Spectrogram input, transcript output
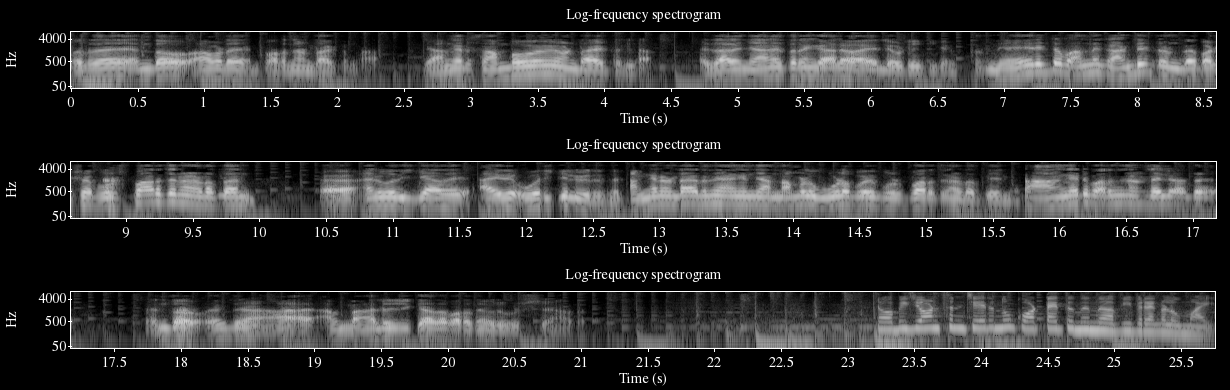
വെറുതെ എന്തോ അവിടെ പറഞ്ഞുണ്ടാക്കുന്ന. അങ്ങനെ സംഭവമേ ഉണ്ടായിട്ടില്ല. ഏതായാലും ഞാൻ ഇത്രയും കാലമായല്ലോ ഇരിക്കുന്നു നേരിട്ട് വന്ന് കണ്ടിട്ടുണ്ട് പക്ഷെ പുഷ്പാർച്ചന നടത്താൻ അനുവദിക്കാതെ അതിൽ ഒരിക്കലും ഇരുന്നില്ല. അങ്ങനെ ഉണ്ടായിരുന്നെ അങ്ങനെ ഞാൻ നമ്മൾ കൂടെ പോയി പുഷ്പാർച്ചന നടത്തിയില്ല അങ്ങനെ പറഞ്ഞിട്ടുണ്ടെങ്കിലും അത് എന്തോ ആലോചിക്കാതെ പറഞ്ഞ ഒരു വിഷയമാണ്. ടോബി ജോൺസൺ ചേരുന്നു കോട്ടയത്ത് നിന്ന് വിവരങ്ങളുമായി.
